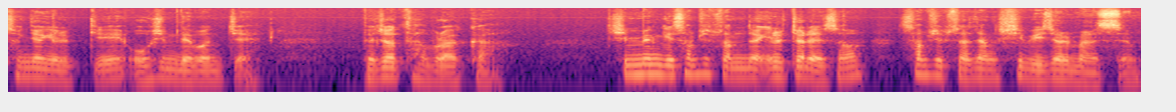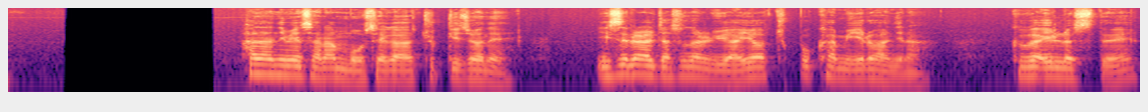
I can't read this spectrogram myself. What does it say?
성경 읽기 54번째 베저트 하브라카 신명기 33장 1절에서 34장 12절 말씀. 하나님의 사람 모세가 죽기 전에 이스라엘 자손을 위하여 축복함이 이러하니라. 그가 일렀으되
